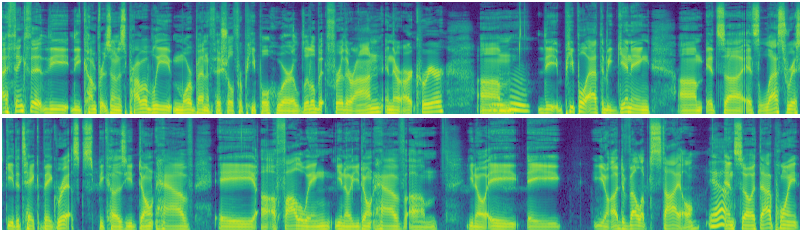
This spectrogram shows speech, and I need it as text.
I think that the, the comfort zone is probably more beneficial for people who are a little bit further on in their art career. Um, mm-hmm. The people at the beginning, um, it's uh, it's less risky to take big risks because you don't have a a following. You know, you don't have um, you know a a you know a developed style. Yeah. And so at that point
